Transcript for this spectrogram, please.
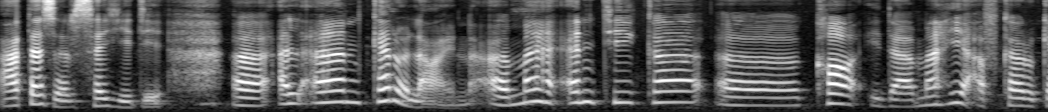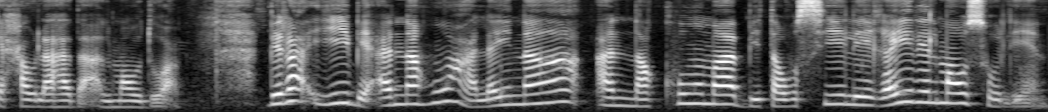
أعتذر سيدي آه الآن كارولاين آه ما أنت كقائدة ما هي أفكارك حول هذا الموضوع؟ برأيي بأنه علينا أن نقوم بتوصيل غير الموصولين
